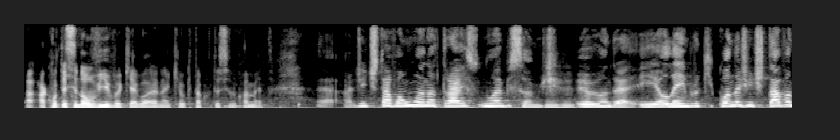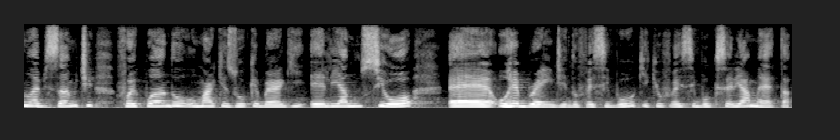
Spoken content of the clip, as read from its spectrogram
acontecendo ao vivo aqui agora, né? Que é o que está acontecendo com a Meta. É, a gente estava um ano atrás no Web Summit, uhum. eu e o André. E eu lembro que quando a gente estava no Web Summit foi quando o Mark Zuckerberg ele anunciou é, o rebranding do Facebook, que o Facebook seria a Meta.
